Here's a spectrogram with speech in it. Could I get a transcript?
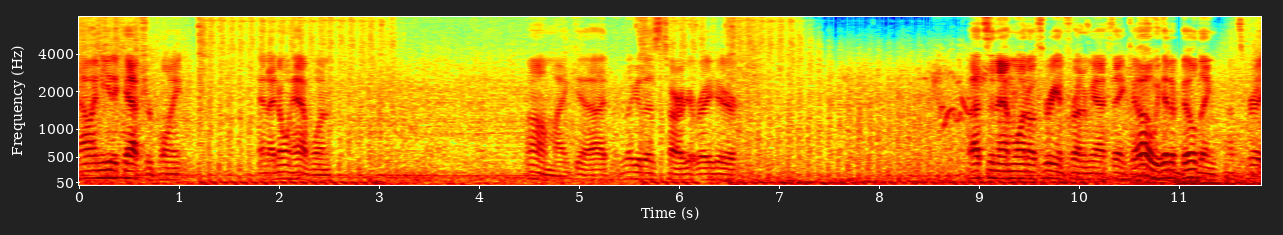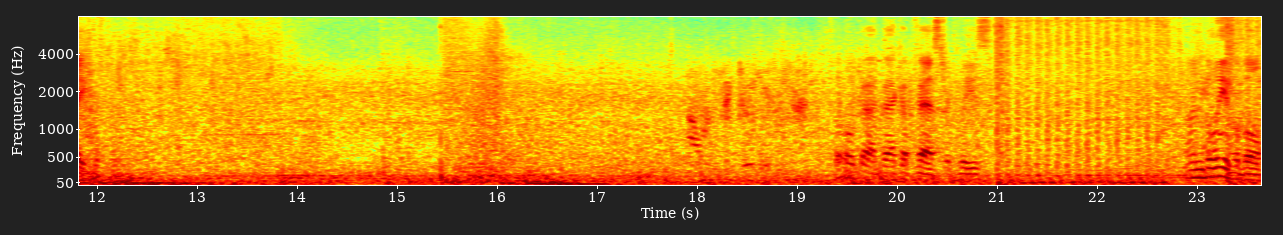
Now I need a capture point. And I don't have one. Oh my god. Look at this target right here. That's an M103 in front of me, I think. Oh, we hit a building. That's great. Oh god, back up faster, please. Unbelievable.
